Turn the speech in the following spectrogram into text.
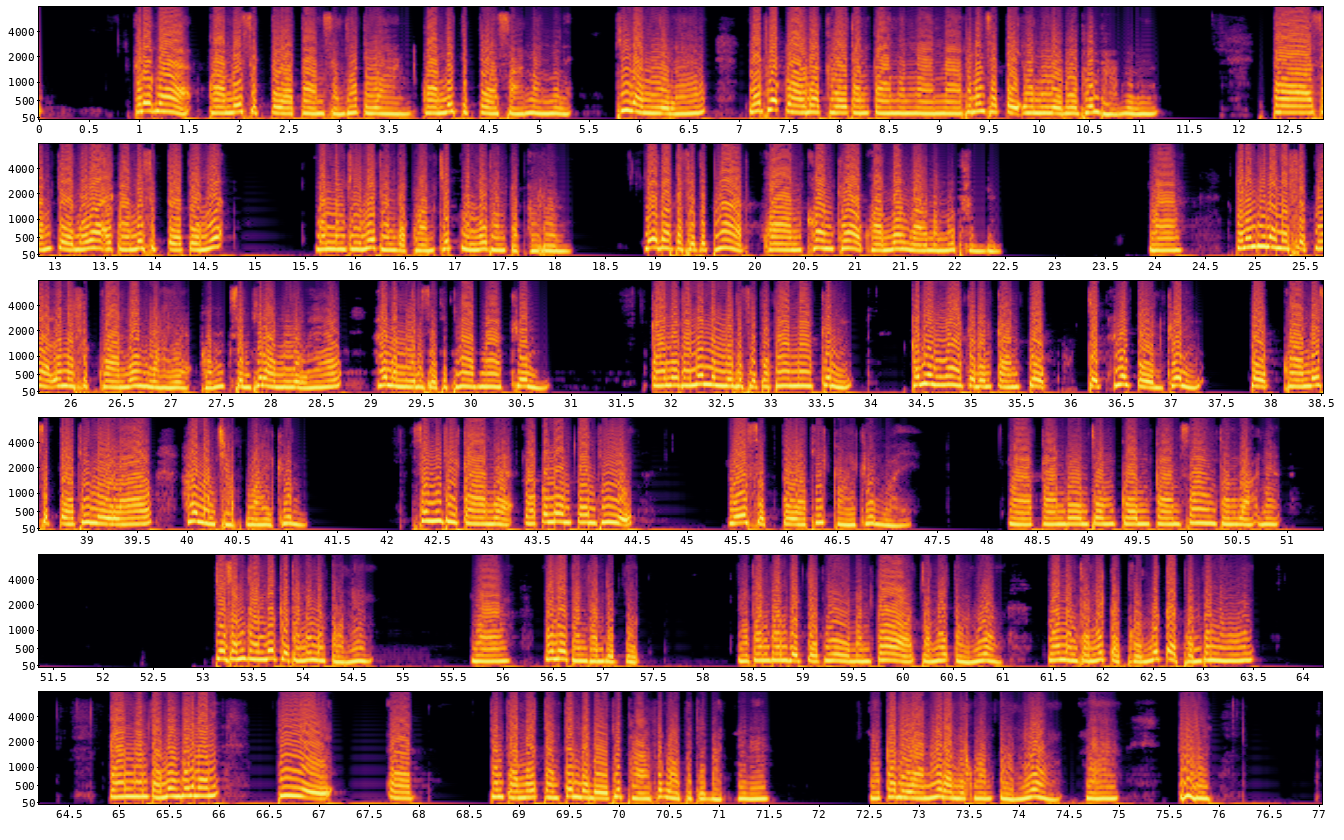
เขาเรียกว่าความรู้สึกตัวตามสัญชาตญาณความรู้สึกตัวสามัญนี่แหละ ที่เรามีอยู่แล้ว และพวกเราเนี่ยเคยทำการนานๆมาเพราะนั้นสติเรามีอยู่โดยพื้นฐานอยู่แล้ว แต่สังเกตไหมว่าไอ้ความรู้สึกตัวตัวเนี้ย มันบางทีไม่ทันกับความคิดมันไม่ทันกับอารมณ์เรียกว่าประสิทธิภาพความคล่องแคล่วความว่องไวมันไม่ทันกันนะเพราะนั้นที่เรามาฝึกเนี่ยเรามาฝึกความว่องไวอะของสิ่งที่เรามีอยู่แล้ว ให้มันมีประสิทธิภาพมากขึ้น การจะทำให้มันมีประสิทธิภาพมากขึ้น ก็เรียกว่าคือเป็นการปลุกจิตให้ตื่นขึ้น ปลุกความรู้สึกตัวที่มีแล้ว ให้มันฉับไวขึ้น ซึ่งวิธีการเนี่ยเราก็เริ่มต้นที่รู้สึกตัวที่กายเคลื่อนไหวการเดินจงกรมการสร้างจังหวะเนี่ยจุดสำคัญก็คือทำให้มันต่อเนื่องนะไม่ใช่ทำทำหยุดหยุดนะทำทำหยุดหยุดนี่มันก็จะไม่ต่อเนื่อง แล้วมันจะไม่เกิดผลเมื่อเกิดผลก็น้อย การทำต่อเนื่องเพราะนั้นที่ท่านจำมติจันต้นบดีที่พาพวกเราปฏิบัติเนี่ยนะ นะก็พยายามให้เรามีความต่อเนื่องนะ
